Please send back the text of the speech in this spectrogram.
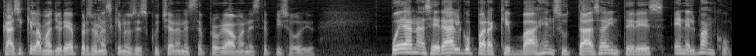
casi que la mayoría de personas que nos escuchan en este programa, en este episodio, puedan hacer algo para que bajen su tasa de interés en el banco?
